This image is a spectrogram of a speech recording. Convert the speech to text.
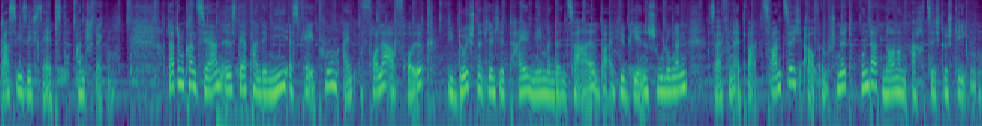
dass sie sich selbst anstecken. Laut dem Konzern ist der Pandemie Escape Room ein voller Erfolg. Die durchschnittliche Teilnehmendenzahl bei Hygieneschulungen sei von etwa 20 auf im Schnitt 189 gestiegen.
